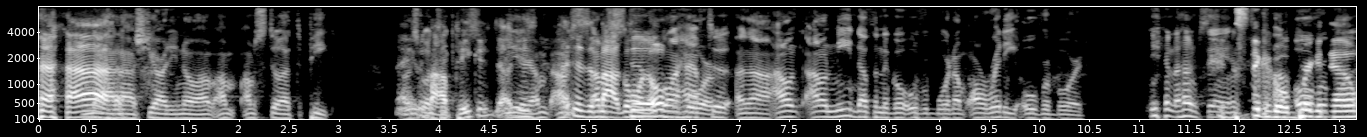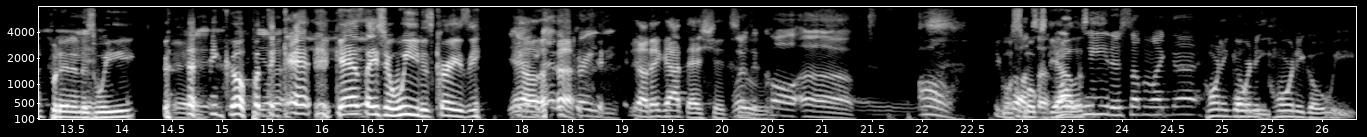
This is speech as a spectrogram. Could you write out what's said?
nah, nah, she already know. I'm I'm, I'm still at the peak. It's about peak. Yeah, just, I'm, I'm, just I'm about going overboard. Gonna have to, uh, nah, I don't I don't need nothing to go overboard. I'm already overboard. You know what I'm saying? Stick Sticker go break it down, put it in yeah. his weed. Yeah. he go put the gas, gas station weed is crazy. Yeah, Yo, that is crazy. Yo, they got that shit too. What's it called? Uh oh. You gonna smoke Cialis weed or something like that? Horny goat horny, weed. horny goat weed.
